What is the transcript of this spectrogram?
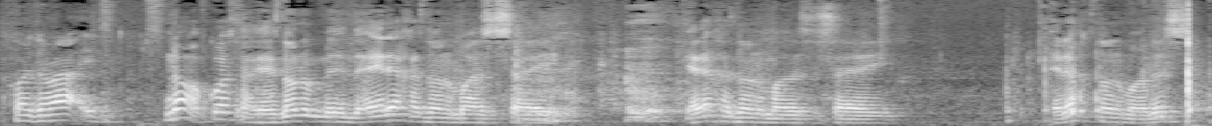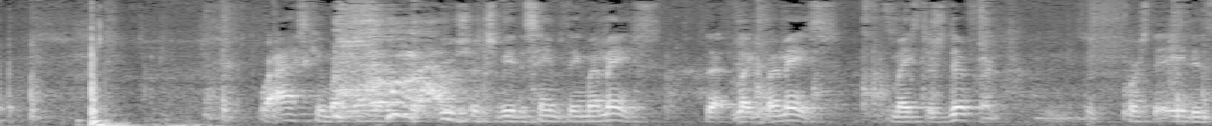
According to Ra, it's No, of course not. There's no, the Erech has no manas to say. Erech has no manas to say. Erech has no manas. We're asking by one Grusha, it should be the same thing by mace. That, like by mace. Mace, is different. Of course, the first eight is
